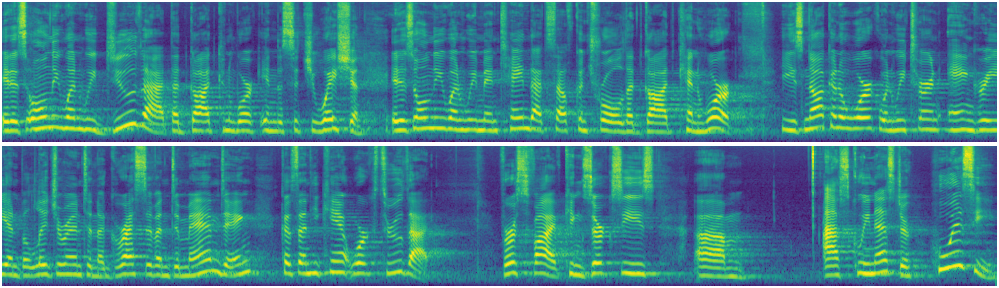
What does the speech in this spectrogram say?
It is only when we do that that God can work in the situation. It is only when we maintain that self control that God can work. He's not going to work when we turn angry and belligerent and aggressive and demanding, because then he can't work through that. Verse 5 King Xerxes um, asked Queen Esther, Who is he?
